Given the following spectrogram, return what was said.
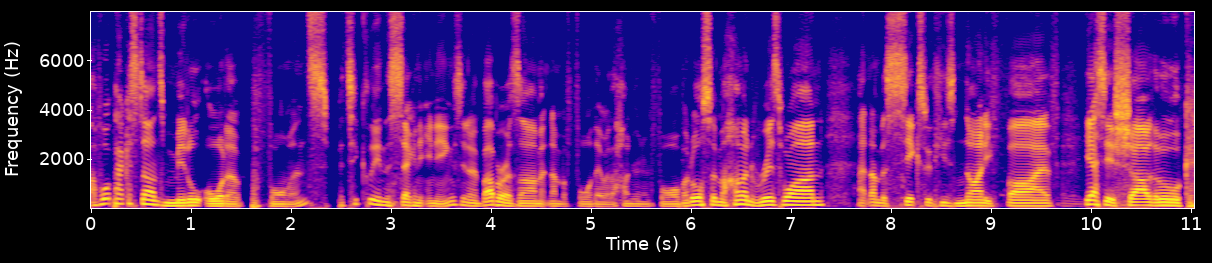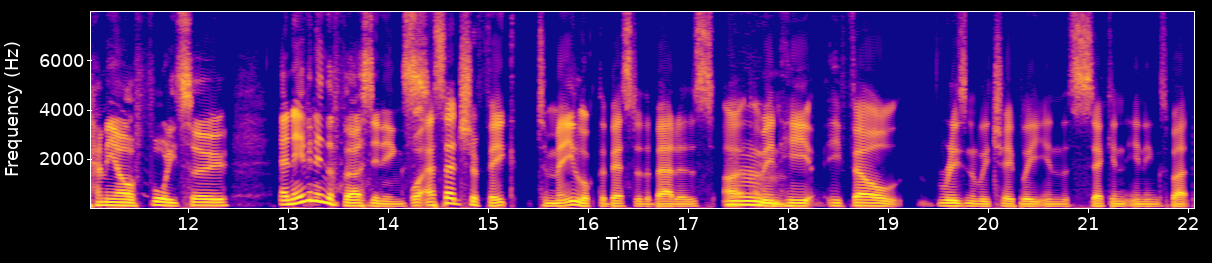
I thought Pakistan's middle order performance, particularly in the second innings, you know, Babar Azam at number four there with 104, but also Muhammad Rizwan at number six with his 95, Yasir Shah with a little cameo of 42, and even in the first innings, Well, Asad Shafiq to me looked the best of the batters. I I hmm. mean, he he fell reasonably cheaply in the second innings, but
